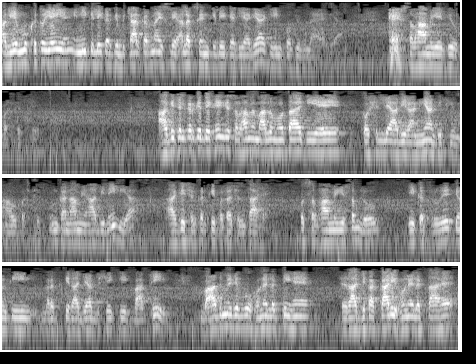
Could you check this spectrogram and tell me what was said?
अब ये मुख्य तो यही है, इन्हीं के लिए करके विचार करना, इसलिए अलग से इनके लिए कह दिया गया कि इनको भी बुलाया गया। सभा में ये भी उपस्थित थे। आगे चल करके देखेंगे, सभा में मालूम होता है कि ये कौशल्या आदि रानियाँ भी थी, वहाँ उपस्थित। उनका नाम यहाँ भी नहीं लिया, आगे चल करके पता चलता है। उस सभा में ये सब लोग एकत्र हुए, क्योंकि भरत के राज्याभिषेक की एक बात थी। बाद में जब वो होने लगती हैं, राज्य का कार्य होने लगता है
